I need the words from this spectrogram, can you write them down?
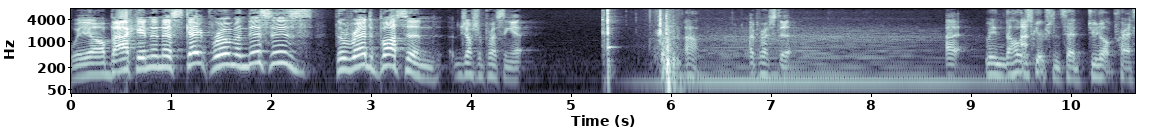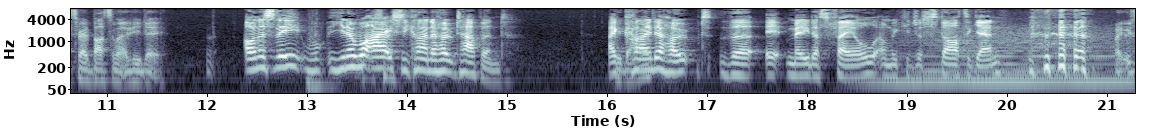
We are back in an escape room, and this is the red button. Josh, I'm pressing it. Ah. I pressed it. I mean, the whole description said, "Do not press the red button whatever you do." Honestly, you know what I actually kind of hoped happened? I kind of hoped that it made us fail and we could just start again. Wait, which,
